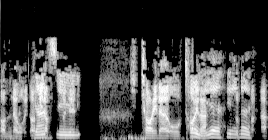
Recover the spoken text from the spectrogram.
I've no idea. I mean, I've no idea. Gansu, China or China, Thailand. yeah, yeah, no. like.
